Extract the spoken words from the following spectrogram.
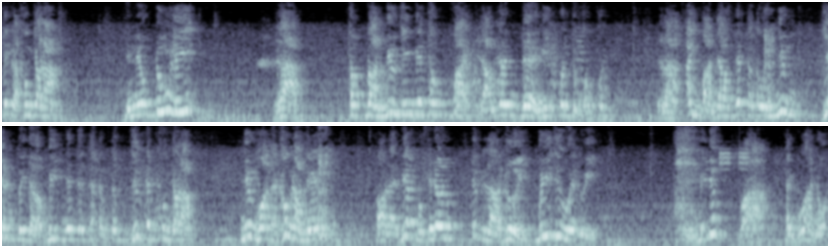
tức là không cho làm, thì nếu đúng lý là tập đoàn biêu chính Viễn thông phải làm đơn đề nghị quân chủng phòng quân là anh bàn giao đất cho tôi, nhưng hiện bây giờ bị nhân dân xã Đồng Tâm giữ đất không cho làm. Nhưng họ lại không làm thế. Họ lại viết một cái đơn, tức là gửi bí thư huyện ủy Mỹ Đức và thành phố Hà Nội,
